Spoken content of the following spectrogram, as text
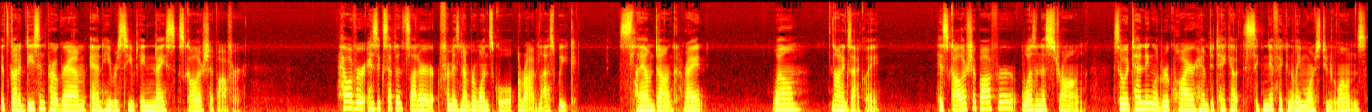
It's got a decent program, and he received a nice scholarship offer. However, his acceptance letter from his number one school arrived last week. Slam dunk, right? Well, not exactly. His scholarship offer wasn't as strong, so attending would require him to take out significantly more student loans.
